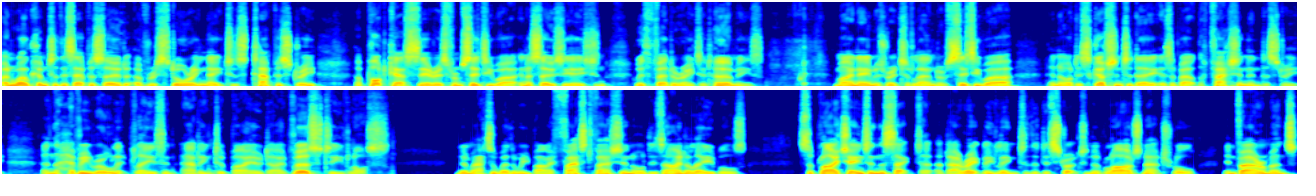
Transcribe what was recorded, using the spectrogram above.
and welcome to this episode of Restoring Nature's Tapestry, a podcast series from Citywire in association with Federated Hermes. My name is Richard Lander of Citywire, and our discussion today is about the fashion industry and the heavy role it plays in adding to biodiversity loss. No matter whether we buy fast fashion or designer labels, supply chains in the sector are directly linked to the destruction of large natural environments,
